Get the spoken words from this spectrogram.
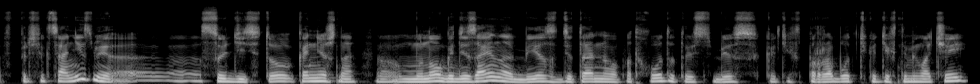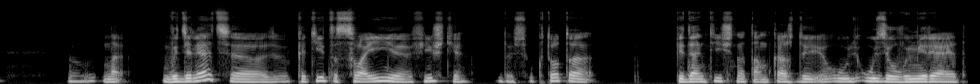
в перфекционизме судить, то, конечно, много дизайна без детального подхода, то есть без каких-то проработки каких-то мелочей выделять э, какие-то свои фишки. То есть кто-то педантично там каждый узел вымеряет,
